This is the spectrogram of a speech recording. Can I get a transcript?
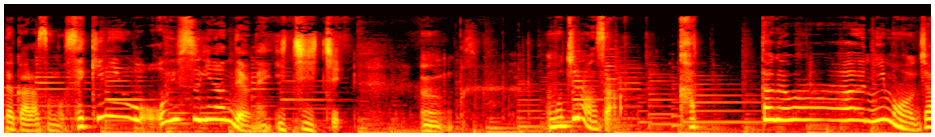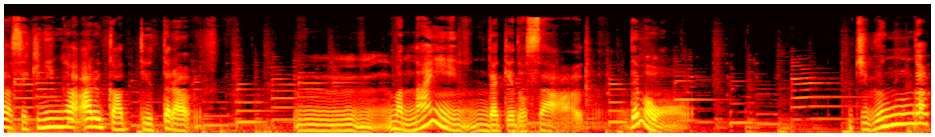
だからその責任を負いすぎなんだよねいちいち。うん、もちろんさ買った側にもじゃあ責任があるかって言ったらうーんまあないんだけどさでも自分が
